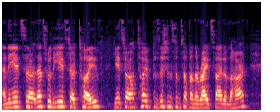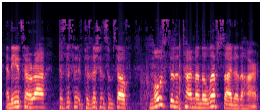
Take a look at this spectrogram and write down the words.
and the Yitzhar, that's where the Yitzhar Toiv, Yitzhar Toiv positions himself on the right side of the heart, and the Yitzhar position, positions himself most of the time on the left side of the heart.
